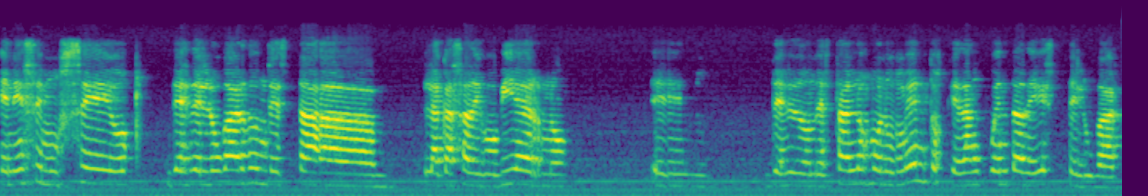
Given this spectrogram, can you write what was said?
en ese museo, desde el lugar donde está la casa de gobierno, eh, desde donde están los monumentos que dan cuenta de este lugar.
